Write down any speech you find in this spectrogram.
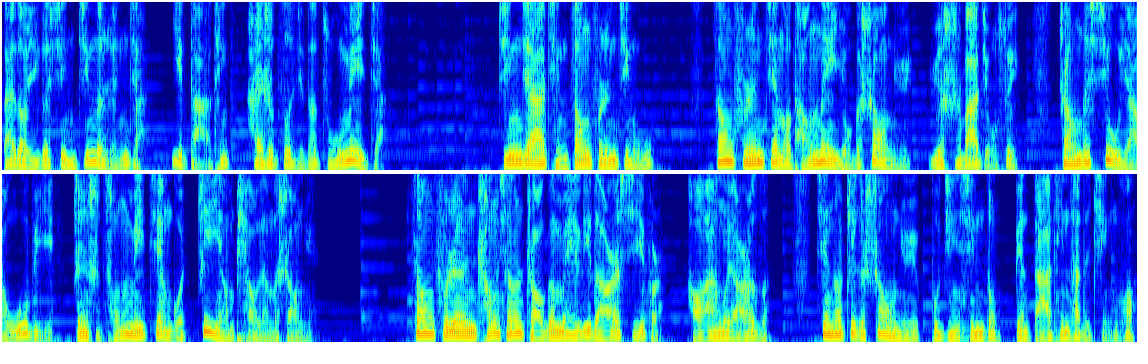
来到一个姓金的人家，一打听，还是自己的族妹家。金家请臧夫人进屋。臧夫人见到堂内有个少女，约十八九岁，长得秀雅无比，真是从没见过这样漂亮的少女。臧夫人常想找个美丽的儿媳妇，好安慰儿子。见到这个少女，不禁心动，便打听她的情况。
